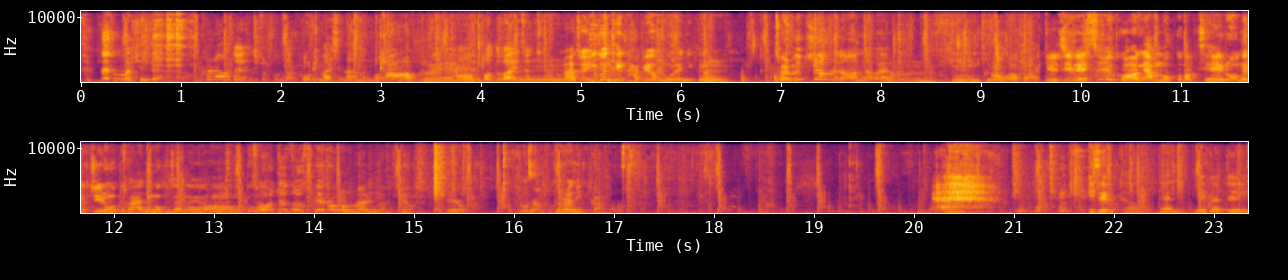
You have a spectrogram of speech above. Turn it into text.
색다른 맛인데? 클라우드에서 조금 더 보리 맛이 나는 것 같아. 아 그래? 어, 버드와이저처럼. 맞아 이건 되게 가벼운 거라니까 젊은 취향으로 나왔나봐요. 음 그런가 봐 요즘에 술 거하게 안 먹고 막 제로 맥주 이런 것도 많이 먹잖아요 소주도 새로운 말 마셔. 새로. 소나. 그러니까 이제부터 난 내가 돼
